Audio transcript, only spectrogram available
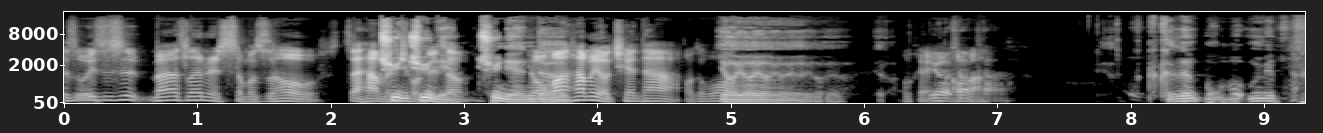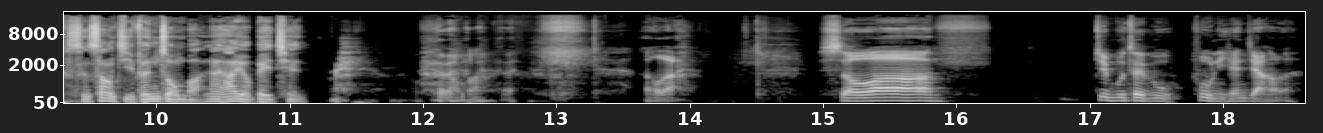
可是我意思是，Miles Leonard 什么时候在他们去去年去年有吗？他们有签他、啊？我都忘了。有有有有有有有。OK，有上场。可能我我没上几分钟吧，那他有被签，好吧，好了，手啊，进步退步，付你先讲好了。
